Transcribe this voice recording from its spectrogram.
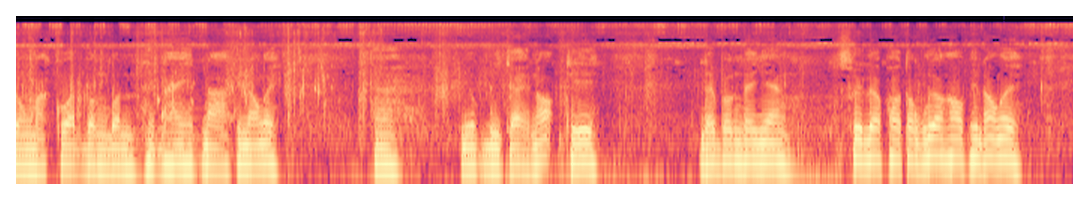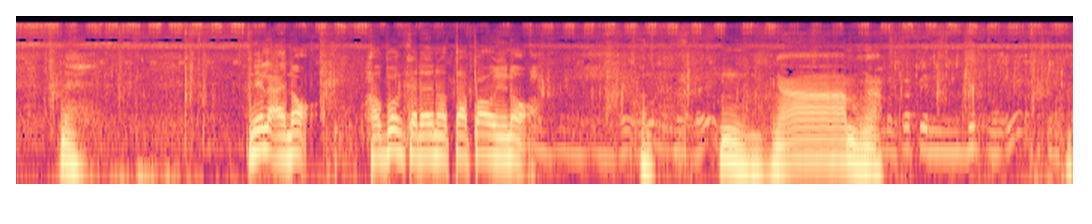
ลงมากวดเบื้องบนเห็ดให้เห็ดนาพี่น้องเอ้ยอ่ายกดีใจเนาะที่ได้เบิ่งได้แยงช่วยเหลือเผ่าตองเรื่องเฮาพี่น้องเอ้ยนี่นี่แหละไอ้เนาะเฮาเบิ่งก็ได้เนาะตาเป้านี่เนาะอืมงามงามมันก็เป็นลึกหน่อยเป็นค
